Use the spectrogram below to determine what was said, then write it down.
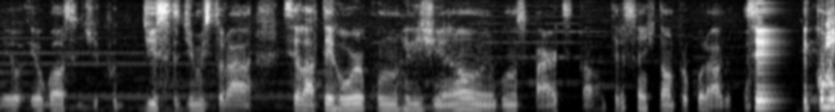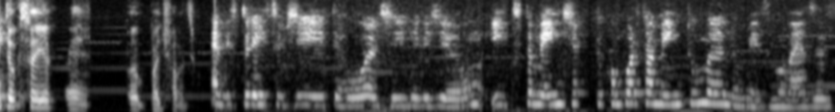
eu, eu gosto tipo, disso, de misturar, sei lá, terror com religião em algumas partes e tal. Interessante dar uma procurada. Você comentou É, que isso aí é. Oh, pode falar, desculpa. É, mistura isso de terror, de religião e também de, do comportamento humano mesmo, né? Às vezes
